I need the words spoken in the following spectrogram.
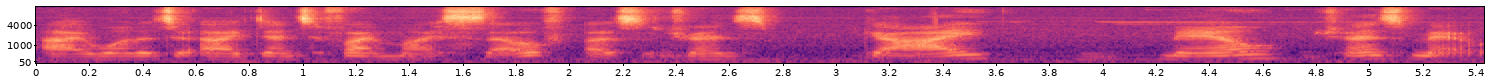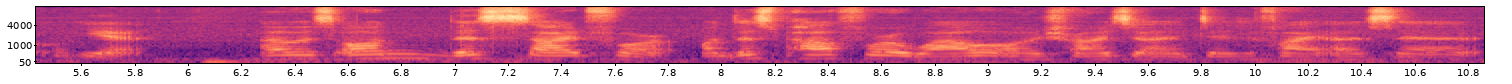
I wanted to identify myself as a trans guy, male, trans male. Yeah. I was on this side for on this path for a while. I was trying to identify as a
